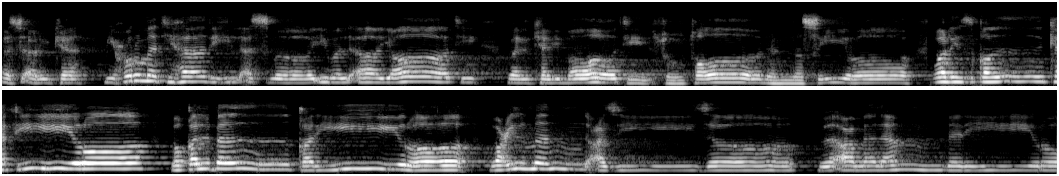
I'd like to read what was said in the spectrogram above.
أسألك بحرمة هذه الأسماء والآيات والكلمات سلطانا نصيرا ورزقا كثيرا وقلبا قريرا وعلما عزيزا وأعملا بريرا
